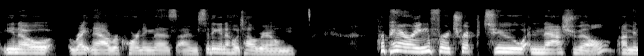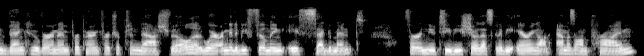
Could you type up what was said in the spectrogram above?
you know, right now, recording this, I'm sitting in a hotel room preparing for a trip to Nashville. I'm in Vancouver and I'm preparing for a trip to Nashville uh, where I'm going to be filming a segment for a new TV show that's going to be airing on Amazon Prime.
